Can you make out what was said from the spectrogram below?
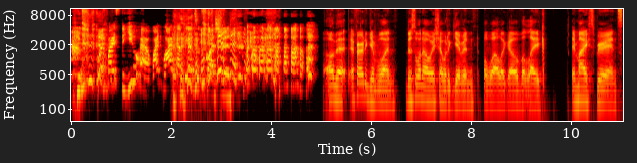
what advice do you have? Why do I have the answer to the question? Oh man, if I were to give one, this one I wish I would have given a while ago, but like in my experience,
